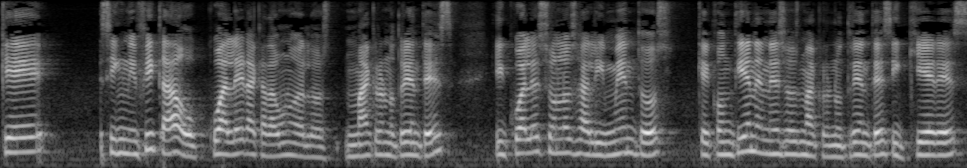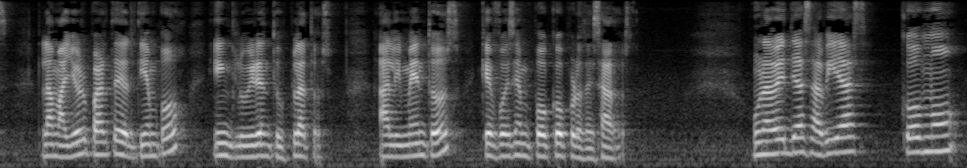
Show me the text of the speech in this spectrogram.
qué significa o cuál era cada uno de los macronutrientes y cuáles son los alimentos que contienen esos macronutrientes y quieres la mayor parte del tiempo incluir en tus platos. Alimentos que fuesen poco procesados. Una vez ya sabías cómo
